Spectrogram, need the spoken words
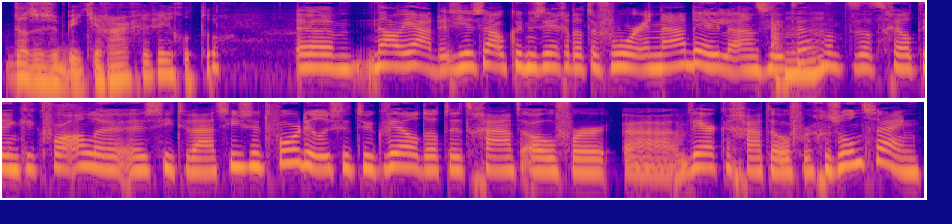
Dat is een beetje raar geregeld, toch? Um, nou ja, dus je zou kunnen zeggen dat er voor- en nadelen aan zitten. Mm -hmm. Want dat geldt denk ik voor alle uh, situaties. Het voordeel is natuurlijk wel dat het gaat over uh, werken gaat over gezond zijn.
